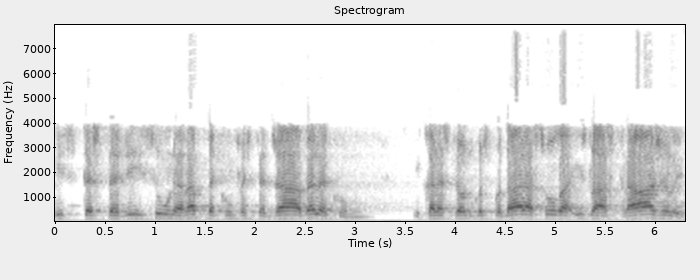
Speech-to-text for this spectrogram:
iste ste vi sune rabbekum feste džabelekum i kada ste od gospodara svoga izlaz tražili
